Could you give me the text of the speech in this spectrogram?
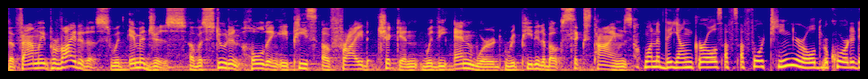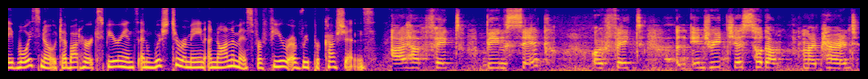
the family provided us with images of a student holding a piece of fried chicken with the N word repeated about six times. One of the young girls, of a 14 year old, recorded a voice note about her experience and wished to remain anonymous for fear of repercussions. I have faked being sick or faked an injury just so that my parent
